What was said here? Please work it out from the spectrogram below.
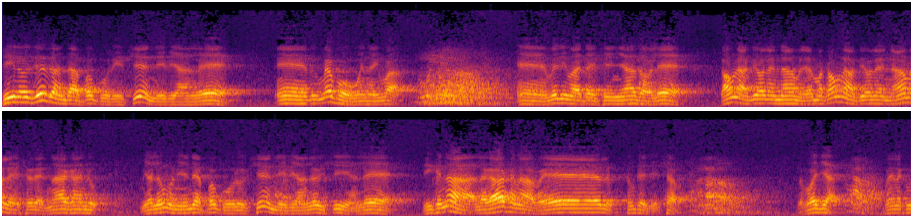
ဒီလိုစိဇန္တပုဂ္ဂိုလ်တွေဖြစ်နေပြန်လေအဲသူမဲ့ဖို့ဝင်နိုင်မှအဲမေ့ရှိမှတိုက်ဖြစ်냐တော့လေကောင်းတာပြောလဲနားမလဲမကောင်းတာပြောလဲနားမလဲဆိုတဲ့နာခံတို့မျက်လုံးမမြင်တဲ့ပုဂ္ဂိုလ်တို့ဖြစ်နေပြန်လို့ရှိရင်လေဒီခဏအလကားခဏပဲလို့သုံးဖြတ်ချက်ချပါသဘောကျဘယ်နှခု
